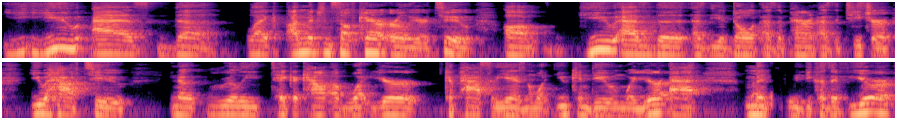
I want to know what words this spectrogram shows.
you as the like I mentioned self care earlier too. Um, you as the as the adult, as the parent, as the teacher, you have to you know really take account of what your capacity is and what you can do and where you're at mentally because if you're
